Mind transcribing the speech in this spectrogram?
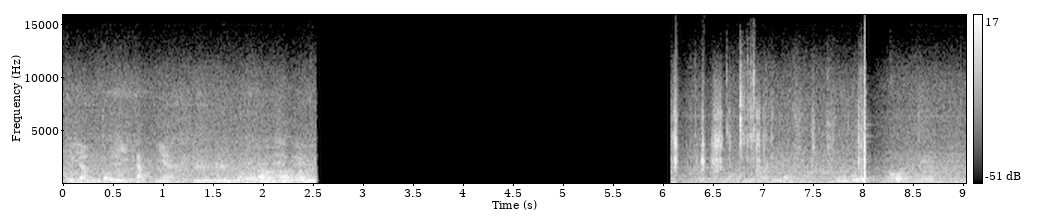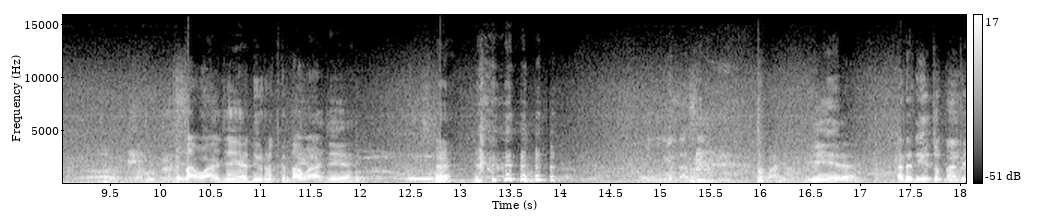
Itu yang untuk ikatnya. Ketawa aja ya, diurut ketawa aja ya. Hah? dokumentasi Iya. Ada di YouTube nanti.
